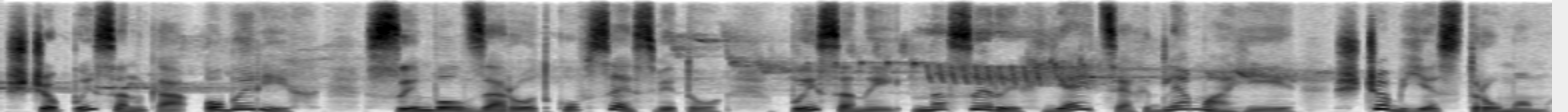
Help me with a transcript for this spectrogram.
що писанка оберіг символ зародку Всесвіту, писаний на сирих яйцях для магії, що б'є струмом.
